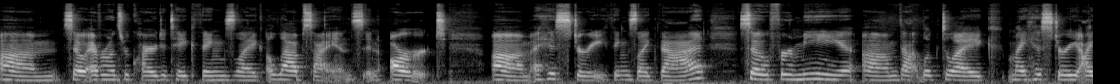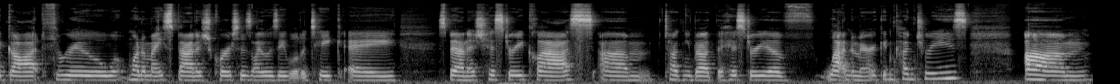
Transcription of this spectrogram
Um, so everyone's required to take things like a lab science and art um, a history, things like that. So for me, um, that looked like my history I got through one of my Spanish courses. I was able to take a Spanish history class um, talking about the history of Latin American countries. Um,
